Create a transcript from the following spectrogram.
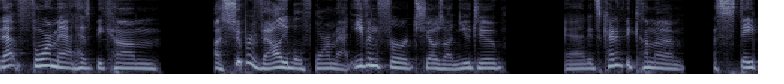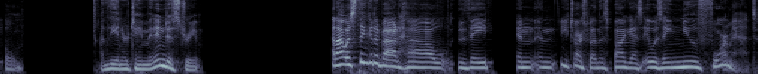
That format has become a super valuable format, even for shows on YouTube, and it's kind of become a, a staple of the entertainment industry. And I was thinking about how they, and, and he talks about in this podcast, it was a new format.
